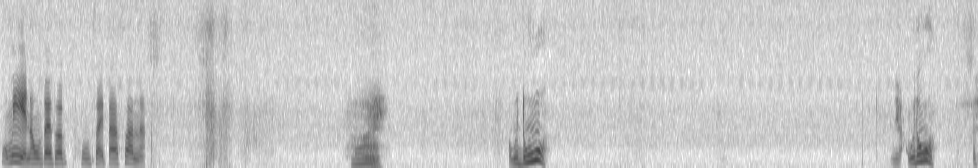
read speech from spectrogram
ผมไม่เห็นนะผมสายตาผมสายตาสั้นอะ เฮ้ย เอาไปดูเนี่ยเอาไปดูเอ๊ะ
